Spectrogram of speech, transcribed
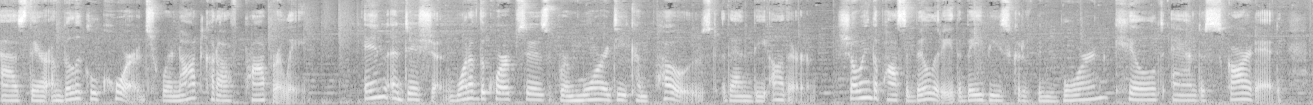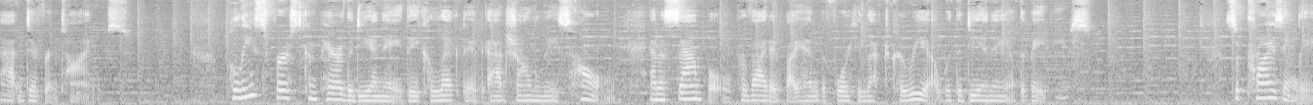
as their umbilical cords were not cut off properly. In addition, one of the corpses were more decomposed than the other, showing the possibility the babies could have been born, killed, and discarded at different times. Police first compared the DNA they collected at Jean Louis' home and a sample provided by him before he left Korea with the DNA of the babies. Surprisingly,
